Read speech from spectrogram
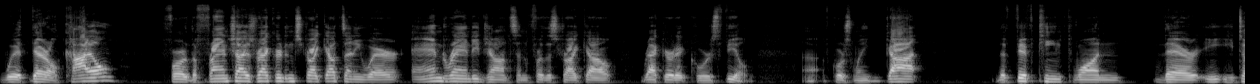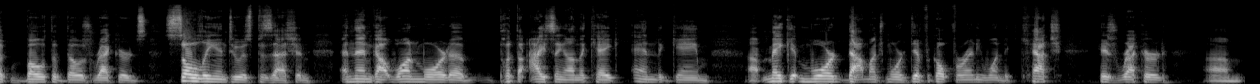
with Darryl Kile for the franchise record in strikeouts anywhere and Randy Johnson for the strikeout record at Coors Field. Uh, of course, when he got the 15th one there, he, he took both of those records solely into his possession and then got one more to put the icing on the cake, end the game, uh, make it more that much more difficult for anyone to catch his record um,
